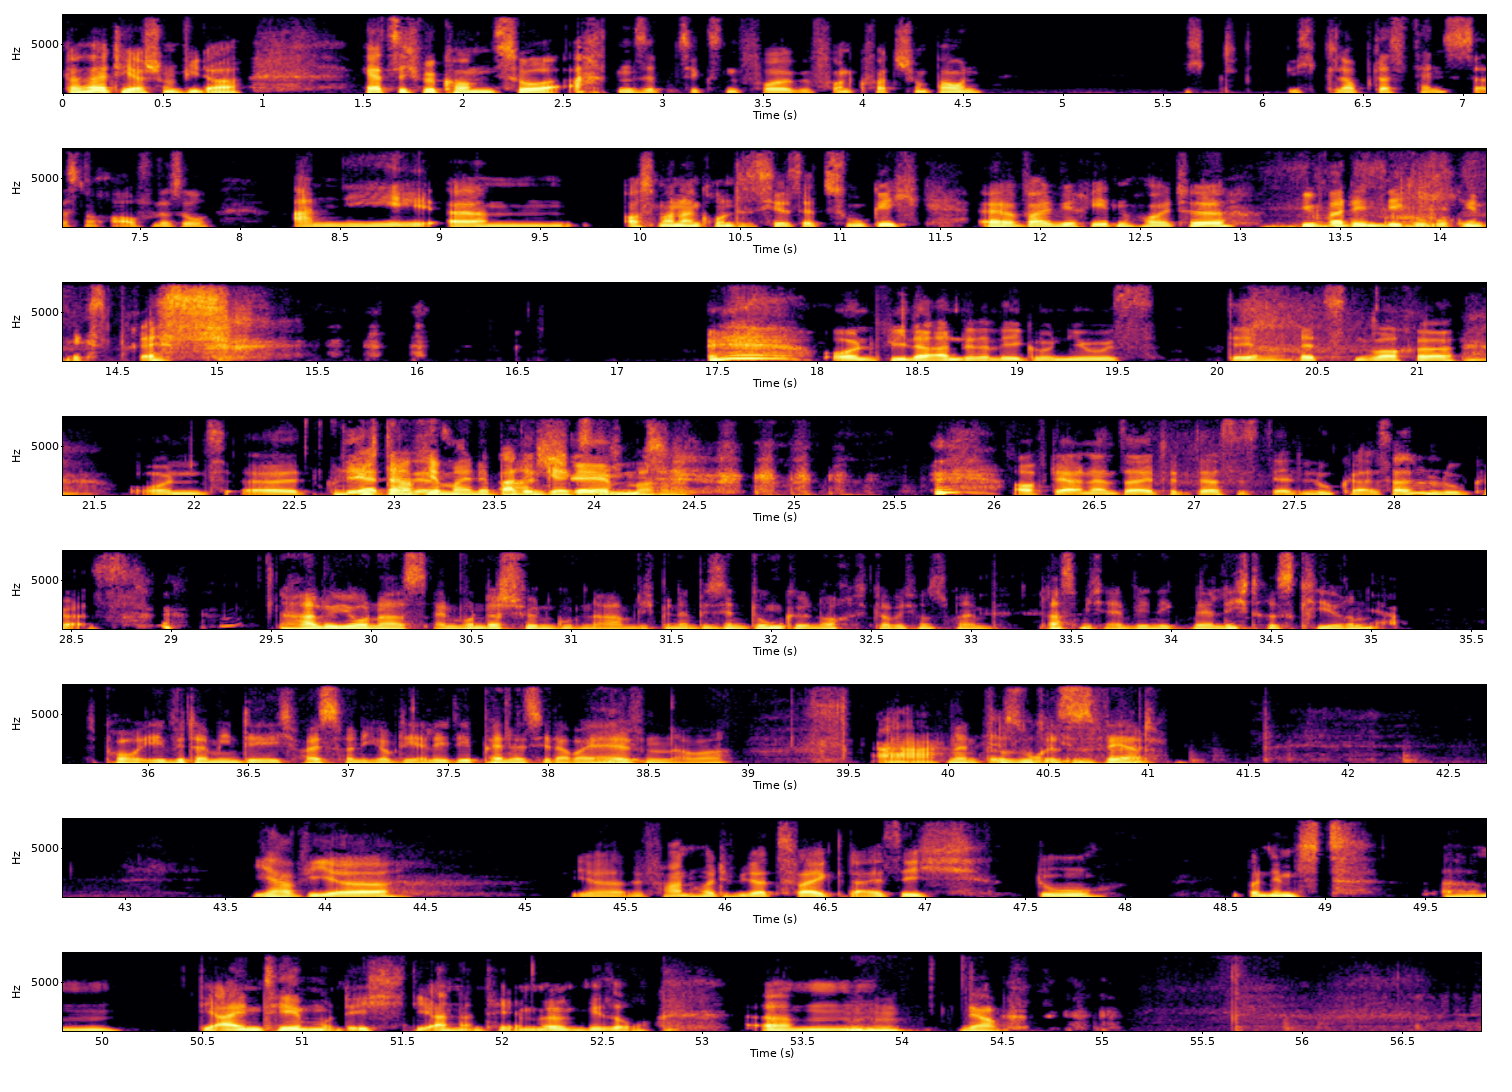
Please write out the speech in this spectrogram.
da seid ihr ja schon wieder. Herzlich willkommen zur 78. Folge von Quatsch und Bauen. Ich, ich glaube, das Fenster ist noch auf oder so. Ah nee, ähm, aus einem anderen Grund ist es hier sehr zugig, äh, weil wir reden heute über den Lego Orient Express und viele andere Lego News der letzten Woche. Und, äh, und der, ich darf der hier meine Button Gags nicht machen. Auf der anderen Seite, das ist der Lukas. Hallo Lukas. Hallo Jonas, einen wunderschönen guten Abend. Ich bin ein bisschen dunkel noch. Ich glaube, ich muss mal, lass mich ein wenig mehr Licht riskieren. Ja. Ich brauche eh Vitamin D. Ich weiß zwar nicht, ob die LED-Panels hier dabei helfen, aber ah, nein, Versuch ist es Fall. wert. Ja, wir, wir, wir fahren heute wieder zweigleisig. Du übernimmst ähm, die einen Themen und ich die anderen Themen irgendwie so. Ähm, mhm, ja.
